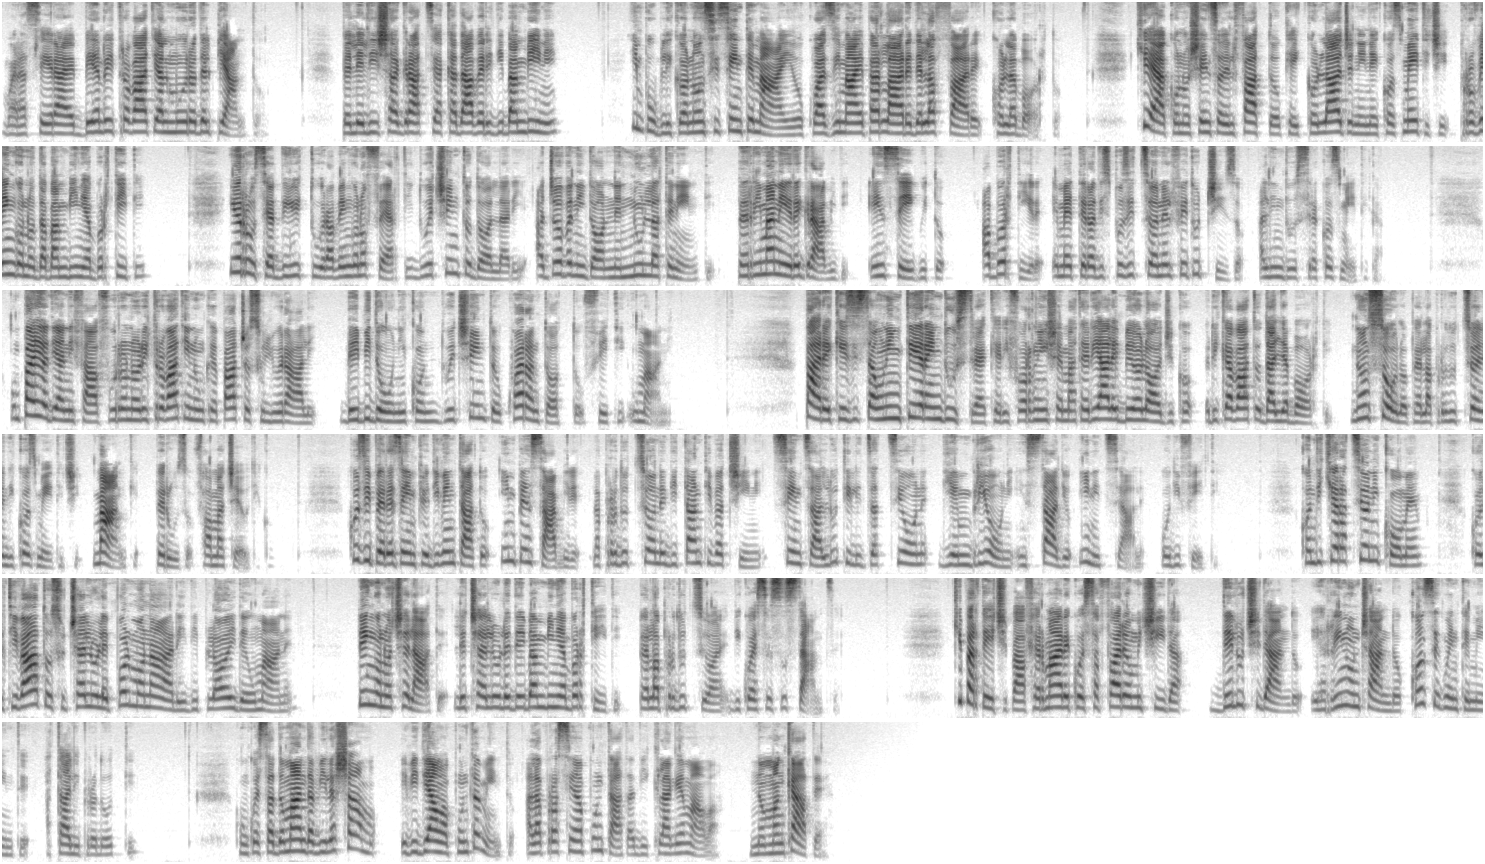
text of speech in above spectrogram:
Buonasera e ben ritrovati al muro del pianto. Pelle liscia grazie a cadaveri di bambini? In pubblico non si sente mai o quasi mai parlare dell'affare con l'aborto. Chi è a conoscenza del fatto che i collageni nei cosmetici provengono da bambini abortiti? In Russia addirittura vengono offerti 200 dollari a giovani donne nulla tenenti per rimanere gravidi e in seguito abortire e mettere a disposizione il feto ucciso all'industria cosmetica. Un paio di anni fa furono ritrovati in un crepaccio sugli Urali dei bidoni con 248 feti umani. Pare che esista un'intera industria che rifornisce materiale biologico ricavato dagli aborti, non solo per la produzione di cosmetici, ma anche per uso farmaceutico. Così per esempio è diventato impensabile la produzione di tanti vaccini senza l'utilizzazione di embrioni in stadio iniziale o di feti. Con dichiarazioni come coltivato su cellule polmonari diploide umane, vengono celate le cellule dei bambini abortiti per la produzione di queste sostanze. Chi partecipa a fermare questo affare omicida, delucidando e rinunciando conseguentemente a tali prodotti? Con questa domanda vi lasciamo e vi diamo appuntamento alla prossima puntata di Klage Mava. Non mancate!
